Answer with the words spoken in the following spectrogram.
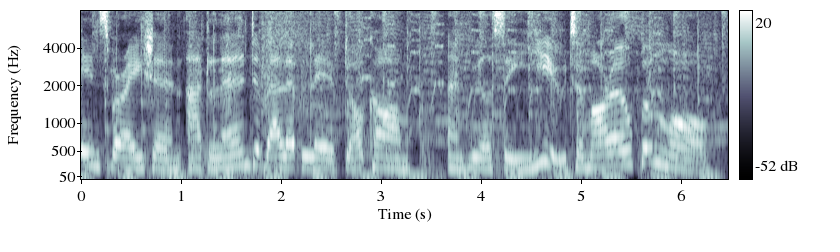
inspiration at learndeveloplive.com. And we'll see you tomorrow for more.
